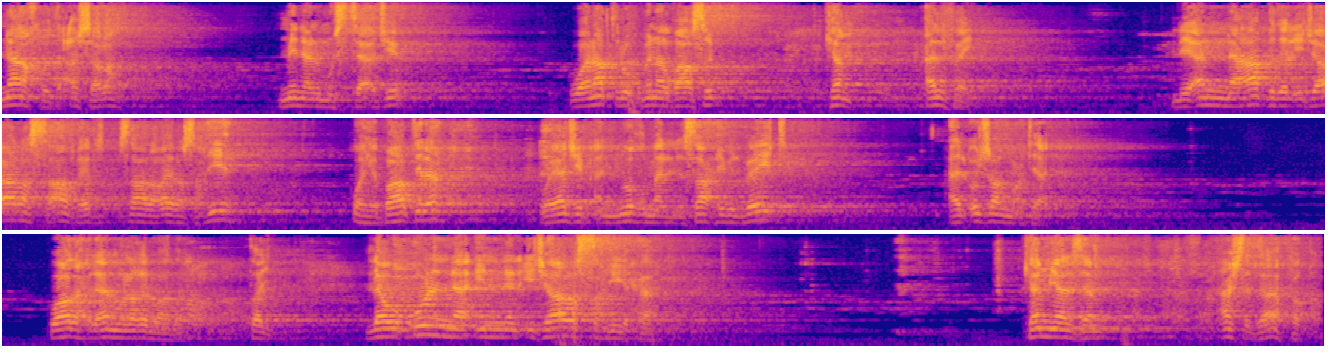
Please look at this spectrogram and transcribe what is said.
نأخذ عشرة من المستأجر ونطلب من الغاصب كم؟ ألفين. لأن عقد الإجارة صار غير صار غير صحيح وهي باطلة ويجب أن يضمن لصاحب البيت الأجرة المعتادة. واضح الآن ولا غير واضح؟ طيب. لو قلنا إن الإجارة الصحيحة كم يلزم؟ عشرة آلاف فقط.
